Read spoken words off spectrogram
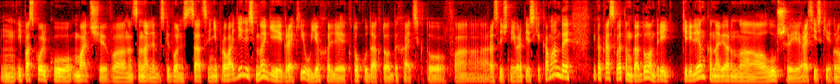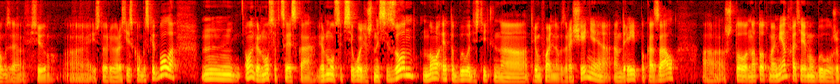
И поскольку матчи в Национальной баскетбольной ассоциации не проводились, многие игроки уехали кто куда, кто отдыхать, кто в а, различные европейские команды. И как раз в этом году Андрей Кириленко, наверное, лучший российский игрок за всю а, историю российского баскетбола, он вернулся в ЦСКА. Вернулся всего лишь на сезон, но это было действительно триумфальное возвращение. Андрей показал, что на тот момент, хотя ему было уже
